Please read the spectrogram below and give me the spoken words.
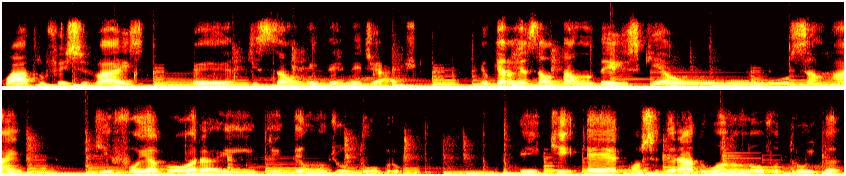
quatro festivais eh, que são intermediários. Eu quero ressaltar um deles, que é o, o, o Samhain, que foi agora em 31 de outubro, e que é considerado o Ano Novo Druida,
